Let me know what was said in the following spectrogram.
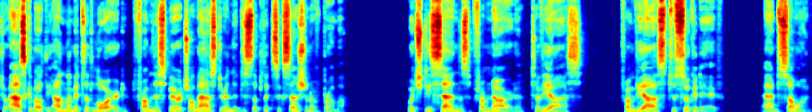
to ask about the unlimited Lord from the spiritual master in the disciplic succession of Brahma, which descends from Narada to Vyas, from Vyas to Sukadev, and so on.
